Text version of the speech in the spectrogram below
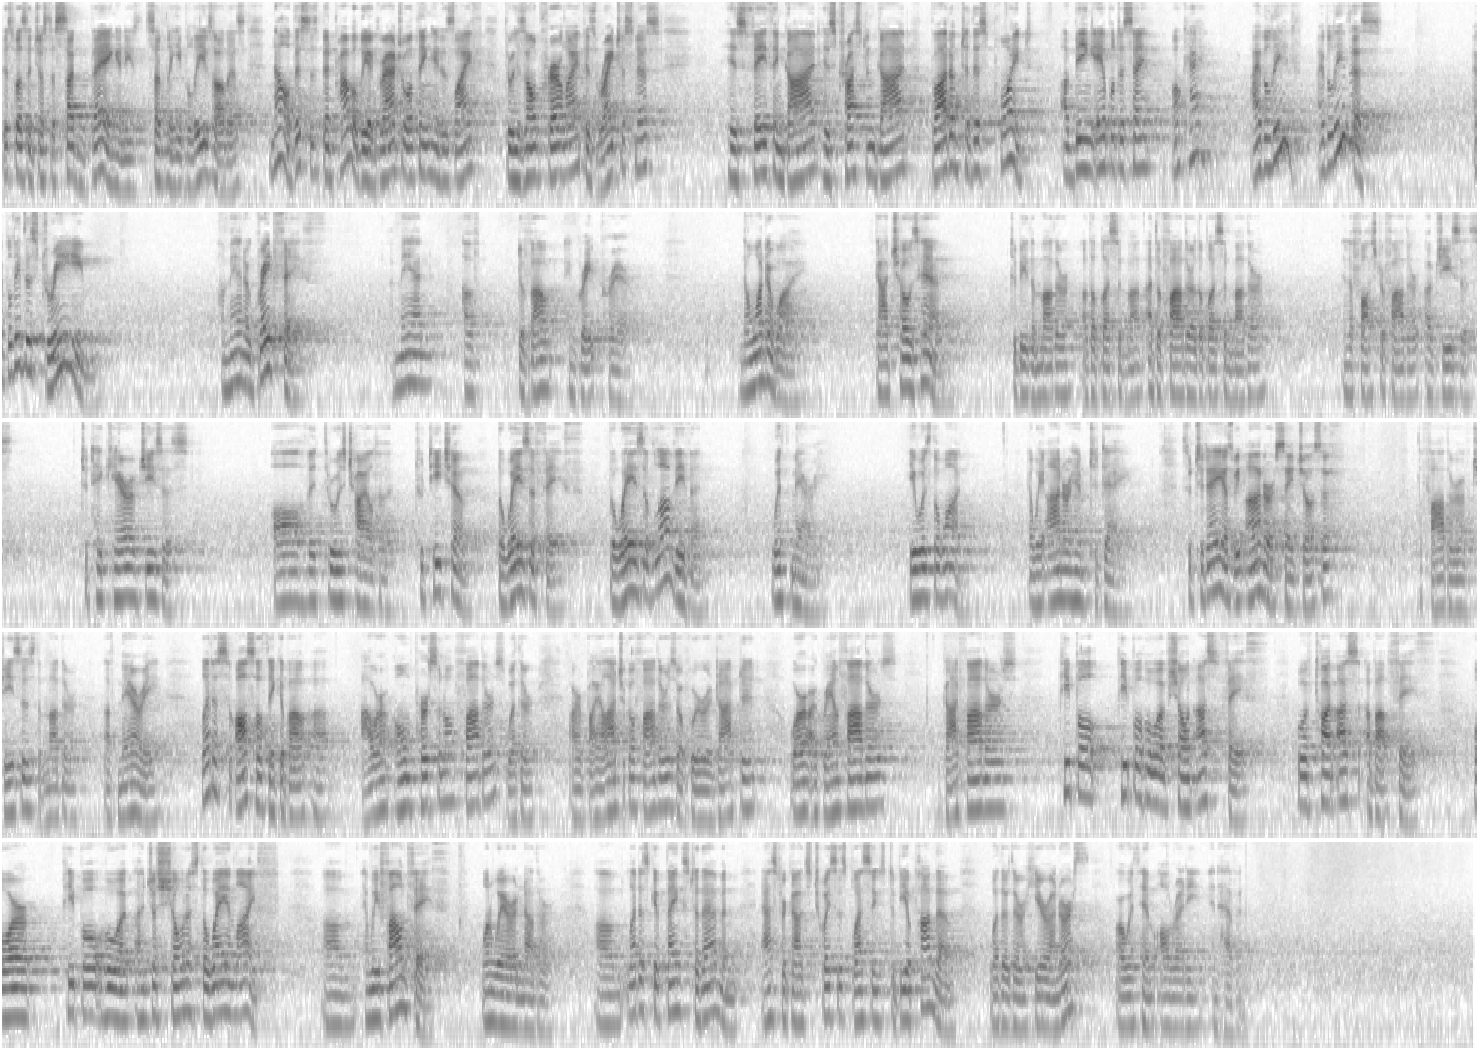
This wasn't just a sudden thing and he, suddenly he believes all this. No, this has been probably a gradual thing in his life through his own prayer life, his righteousness, his faith in God, his trust in God brought him to this point of being able to say, okay, I believe. I believe this. I believe this dream. A man of great faith, a man of devout and great prayer. No wonder why God chose him to be the mother of the blessed mother, uh, the father of the blessed mother, and the foster father of Jesus, to take care of Jesus all of it through his childhood, to teach him the ways of faith, the ways of love, even with Mary. He was the one, and we honor him today. So, today, as we honor St. Joseph, the father of Jesus, the mother of Mary, let us also think about uh, our own personal fathers, whether our biological fathers or if we were adopted, or our grandfathers, godfathers, people, people who have shown us faith who have taught us about faith, or people who have just shown us the way in life. Um, and we found faith one way or another. Um, let us give thanks to them and ask for God's choicest blessings to be upon them, whether they're here on earth or with Him already in heaven.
